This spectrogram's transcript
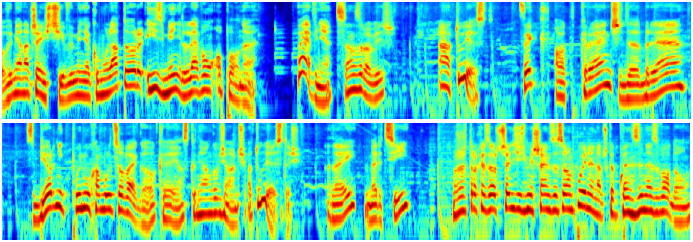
Wymiana części. Wymień akumulator i zmień lewą oponę. Pewnie. Co zrobić? A, tu jest. Cyk. Odkręć. Dobre. Zbiornik płynu hamulcowego. Okej, a skąd ja mam go wziąć? A tu jesteś. Lej. Merci. Możesz trochę zaoszczędzić mieszając ze sobą płyny, na przykład benzynę z wodą.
